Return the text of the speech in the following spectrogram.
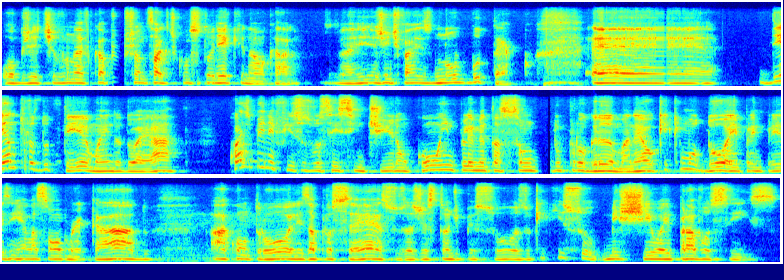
objetivo não é ficar puxando saco de consultoria aqui, não, cara. Aí a gente faz no boteco. É... Dentro do tema ainda do EA, Quais benefícios vocês sentiram com a implementação do programa? Né? O que, que mudou aí para a empresa em relação ao mercado, a controles, a processos, a gestão de pessoas? O que, que isso mexeu aí para vocês?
